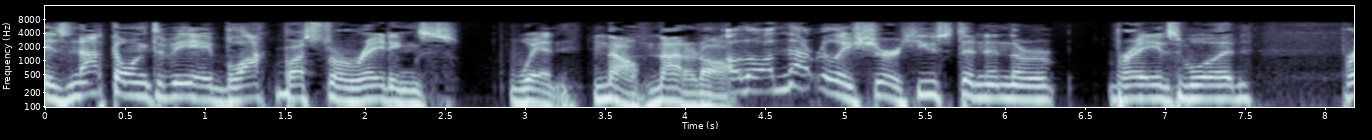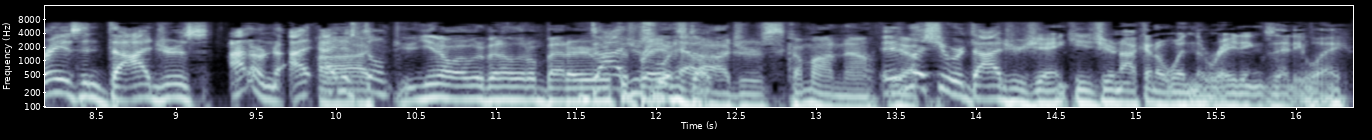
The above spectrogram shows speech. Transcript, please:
is not going to be a blockbuster ratings win. No, not at all. Although I'm not really sure Houston and the Braves would. Braves and Dodgers. I don't know. I, I just Uh, don't. You know, it would have been a little better Dodgers with the Braves. Dodgers. Come on now. Yeah. Unless you were Dodgers Yankees, you're not going to win the ratings anyway.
